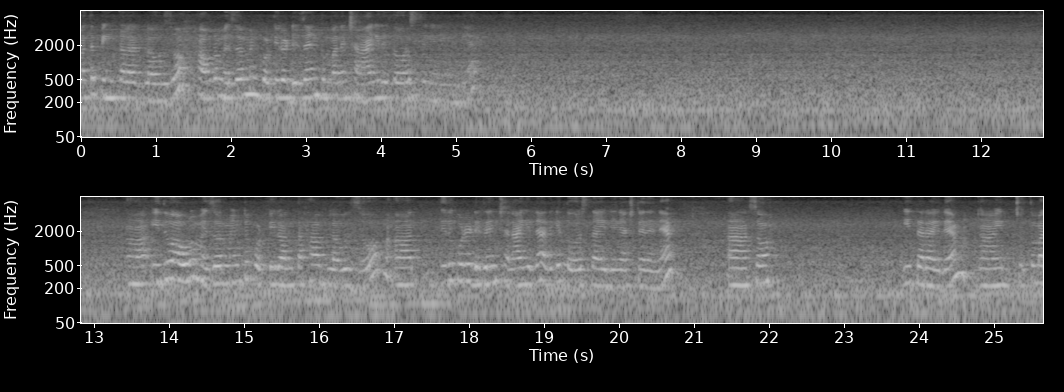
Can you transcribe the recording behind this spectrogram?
ಮತ್ತು ಪಿಂಕ್ ಕಲರ್ ಬ್ಲೌಸು ಅವರು ಮೆಸರ್ಮೆಂಟ್ ಕೊಟ್ಟಿರೋ ಡಿಸೈನ್ ತುಂಬಾ ಚೆನ್ನಾಗಿದೆ, ತೋರಿಸ್ತೀನಿ ನಿಮಗೆ. ಇದು ಅವರು ಮೆಸರ್ಮೆಂಟ್ ಕೊಟ್ಟಿರೋಂತಹ ಬ್ಲೌಸು ಇದು ಕೂಡ ಡಿಸೈನ್ ಚೆನ್ನಾಗಿದೆ, ಅದಕ್ಕೆ ತೋರಿಸ್ತಾ ಇದ್ದೀನಿ ಅಷ್ಟೇನೆ. ಸೊ ಈ ಥರ ಇದೆ. ಇದು ತುಂಬಾ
